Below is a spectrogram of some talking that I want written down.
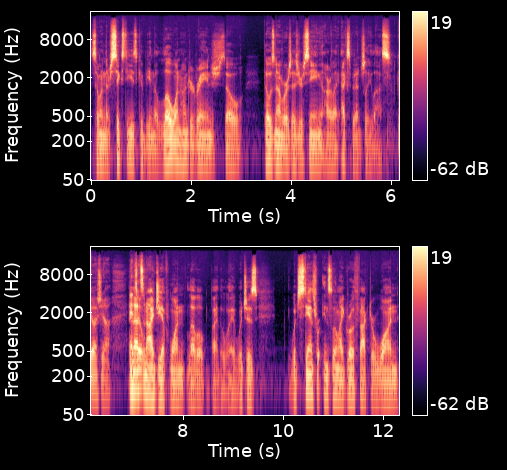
Someone in their 60s could be in the low 100 range. So those numbers, as you're seeing, are like exponentially less. Gotcha. And, that's so- an IGF one level, by the way, which is which stands for insulin like growth factor one.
